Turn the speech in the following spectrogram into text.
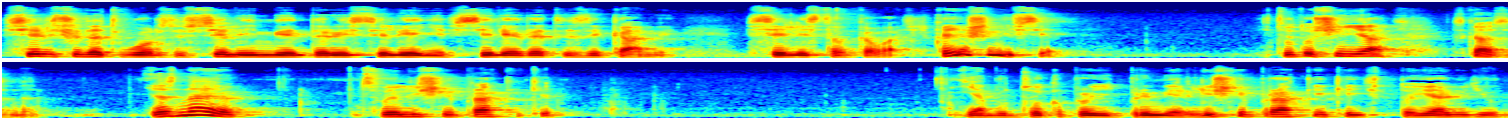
все ли чудотворцы, все ли имеют дары исцеления, все ли говорят языками, все ли истолкователи. Конечно, не все. И тут очень я сказано. Я знаю своей личной практики, я буду только приводить пример личной практики, что я видел.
